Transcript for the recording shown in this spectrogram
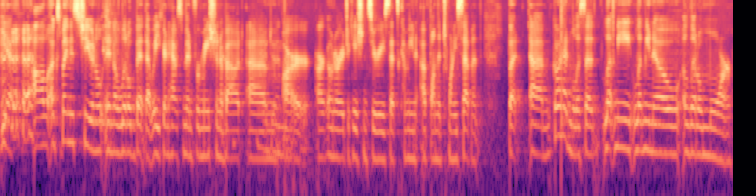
yeah, I'll explain this to you in a, in a little bit. That way you can have some information about um, our our owner education series that's coming up on the 27th. But um, go ahead, Melissa. Let me let me know a little more.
